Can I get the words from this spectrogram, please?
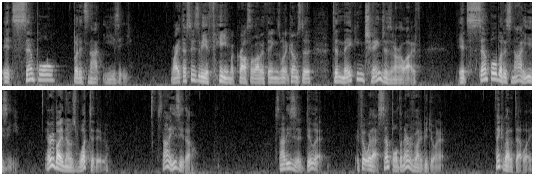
it's simple, but it's not easy. Right? That seems to be a theme across a lot of things when it comes to to making changes in our life. It's simple, but it's not easy. Everybody knows what to do. It's not easy though. It's not easy to do it. If it were that simple, then everybody'd be doing it. Think about it that way.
